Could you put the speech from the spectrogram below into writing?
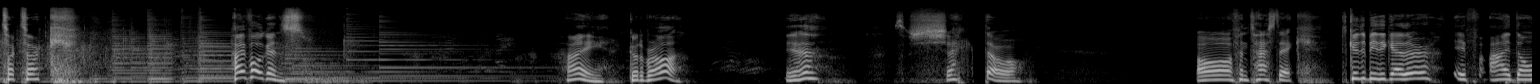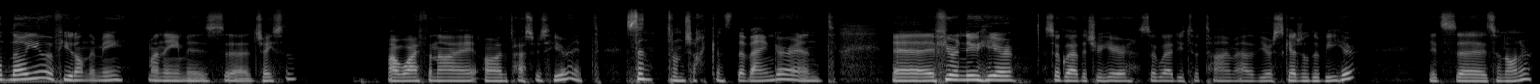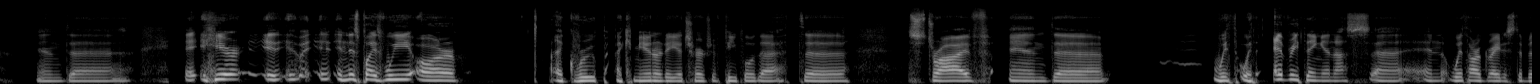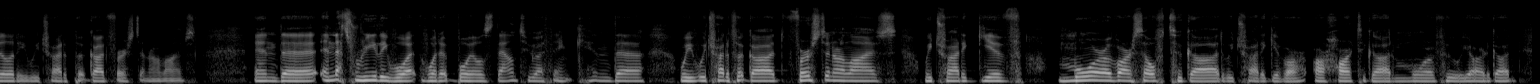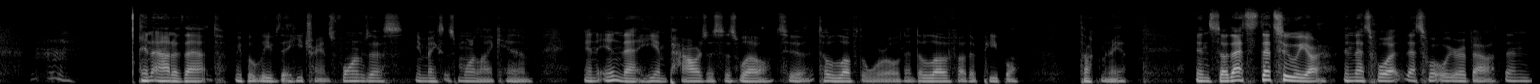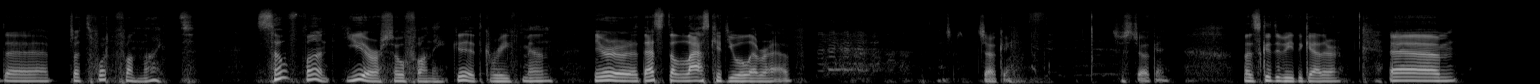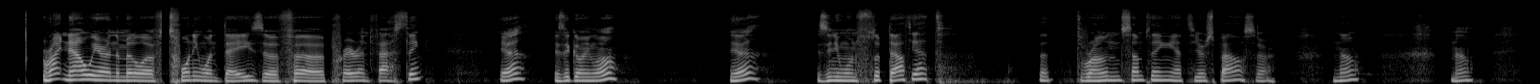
Takk, takk. Hei, folkens. Hei. Går det bra? Ja? Så kjekt, da. Oh, fantastic. It's good to be together. If I don't know you, if you don't know me, my name is uh, Jason. My wife and I are the pastors here at Sentrumskirken Stavanger. And uh, if you're new here, so glad that you're here. So glad you took time out of your schedule to be here. It's uh, it's an honor. And uh, here in this place, we are a group, a community, a church of people that uh, strive and uh, with with everything in us uh, and with our greatest ability, we try to put God first in our lives, and uh, and that's really what what it boils down to, I think. And uh, we we try to put God first in our lives. We try to give more of ourselves to God. We try to give our, our heart to God, more of who we are to God. And out of that, we believe that He transforms us. He makes us more like Him. And in that, He empowers us as well to, to love the world and to love other people. Tack Maria. And so that's that's who we are, and that's what that's what we were about. And uh, but what a fun night! So fun. You are so funny. Good grief, man. You're that's the last kid you will ever have. Joking. Just joking. But it's good to be together. Um, right now we are in the middle of 21 days of uh, prayer and fasting. Yeah, is it going well? Yeah. Is anyone flipped out yet? Thrown something at your spouse or no? No.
